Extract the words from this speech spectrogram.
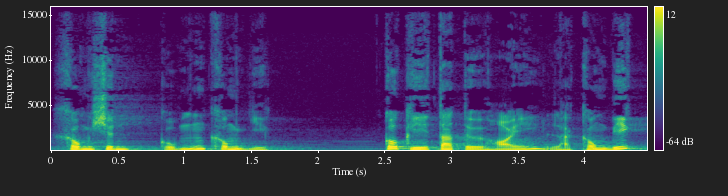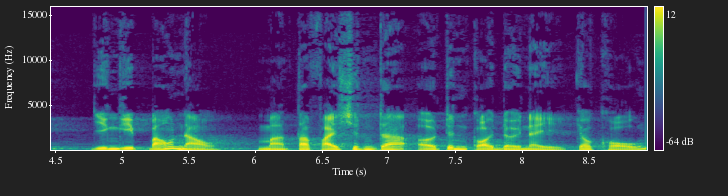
không sinh cũng không diệt. Có khi ta tự hỏi là không biết vì nghiệp báo nào mà ta phải sinh ra ở trên cõi đời này cho khổ.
